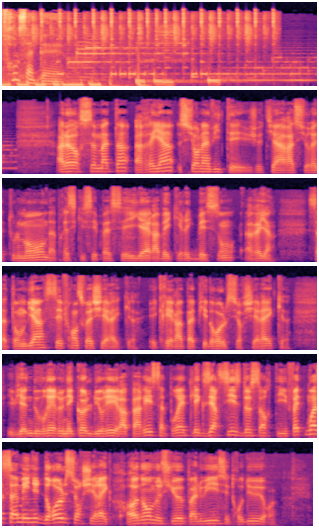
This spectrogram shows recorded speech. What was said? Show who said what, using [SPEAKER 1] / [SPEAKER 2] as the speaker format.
[SPEAKER 1] France Inter.
[SPEAKER 2] Alors ce matin, rien sur l'invité. Je tiens à rassurer tout le monde, après ce qui s'est passé hier avec Éric Besson, rien. Ça tombe bien, c'est François Chérec. Écrire un papier drôle sur Chérec. Ils viennent d'ouvrir une école du rire à Paris, ça pourrait être l'exercice de sortie. Faites-moi cinq minutes drôles sur Chérec. Oh non, monsieur, pas lui, c'est trop dur.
